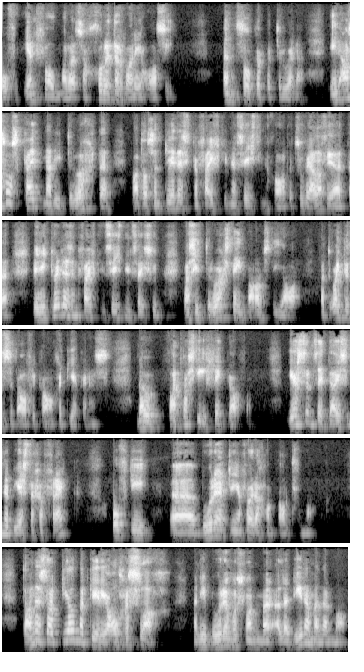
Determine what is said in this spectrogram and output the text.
of reënval, maar dit is 'n groter variasie in sulke patrone. En as ons kyk na die droogte wat ons in 2015 en 16 gehad het, sowel as die hitte, weet die 2015-16 seisoen was die droogste en warmste jaar wat ooit in Suid-Afrika aangeteken is. Nou, wat was die effek daarvan? Eerstens het duisende beeste gevrek of die uh boere het eenvoudig van kant gemaak. Dan is daar teelmateriaal geslag want die boere moes van hulle diere minder maak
